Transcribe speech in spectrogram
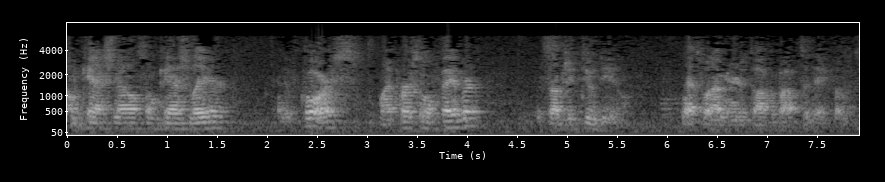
some cash now, some cash later, and of course, my personal favorite, the subject to deal. That's what I'm here to talk about today, folks.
